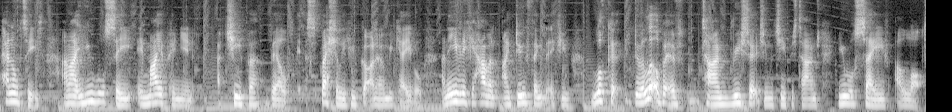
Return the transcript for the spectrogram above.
penalties. And I, you will see, in my opinion, a cheaper bill, especially if you've got an Ohme cable. And even if you haven't, I do think that if you look at, do a little bit of time researching the cheapest times, you will save a lot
